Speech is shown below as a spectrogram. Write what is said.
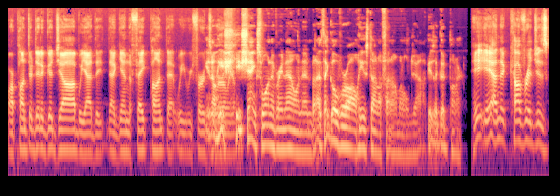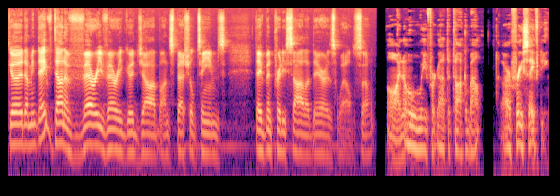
Our punter did a good job. We had the again the fake punt that we referred you to know, earlier. He, he shanks one every now and then, but I think overall he's done a phenomenal job. He's a good punter. He, yeah, and the coverage is good. I mean, they've done a very very good job on special teams. They've been pretty solid there as well. So. Oh, I know who we forgot to talk about. Our free safety.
